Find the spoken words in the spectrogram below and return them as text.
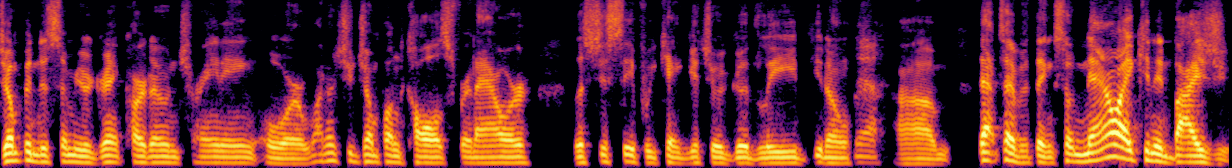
jump into some of your Grant Cardone training, or why don't you jump on calls for an hour? Let's just see if we can't get you a good lead. You know, yeah. um, that type of thing. So now I can advise you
